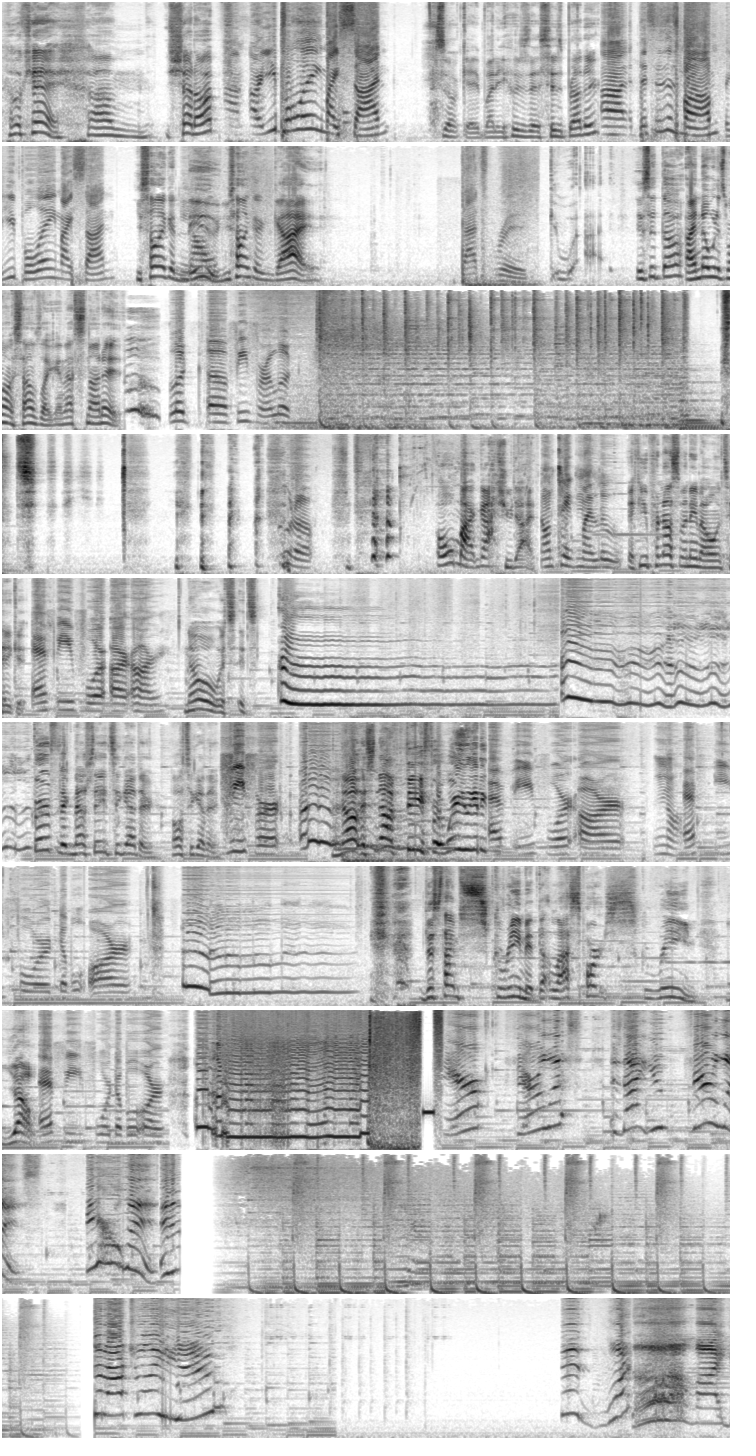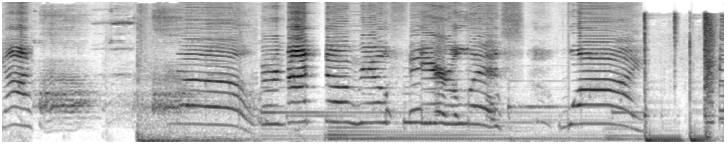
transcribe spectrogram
Okay. Um, shut up. Um, are you bullying my son? It's okay, buddy. Who's this? His brother? Uh, this is his mom. Are you bullying my son? You sound like a No. dude. You sound like a guy. That's rude. Is it though? I know what his mom sounds like, and that's not it. Look, uh, FIFA, look. Hold up. oh my gosh, you died. Don't take my loot. If you pronounce my name, I won't take it. FE4RR. No, it's it's. Perfect. Now say it together, all together. FIFA. No, it's not FIFA. Where are you getting? FE4R. No, FE4 double R. This time, scream it. That last part, scream, yell. FE4 double R. Fear? Fearless? Is that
